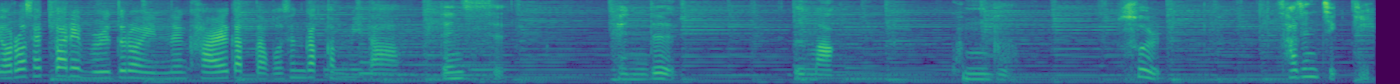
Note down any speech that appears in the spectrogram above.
여러 색깔이 물들어 있는 가을 같다고 생각합니다. 댄스, 밴드, 음악, 공부, 술, 사진 찍기.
